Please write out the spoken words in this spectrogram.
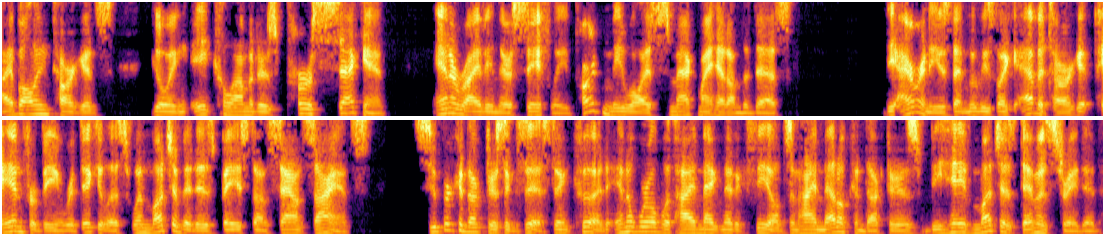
eyeballing targets going 8 kilometers per second and arriving there safely, pardon me while I smack my head on the desk. The irony is that movies like Avatar get panned for being ridiculous when much of it is based on sound science. Superconductors exist and could, in a world with high magnetic fields and high metal conductors, behave much as demonstrated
